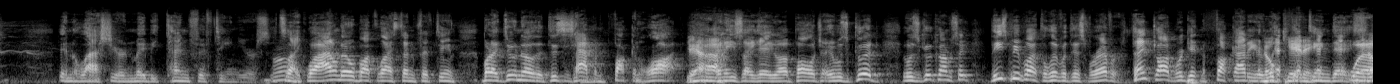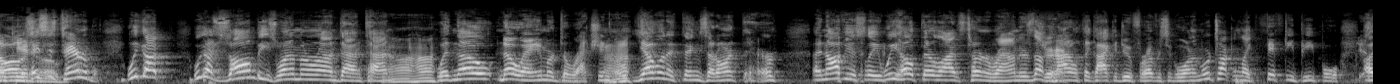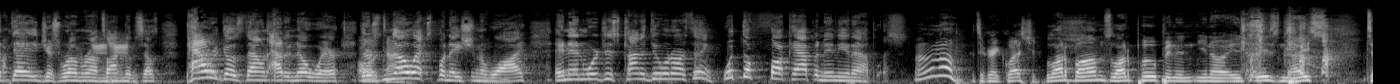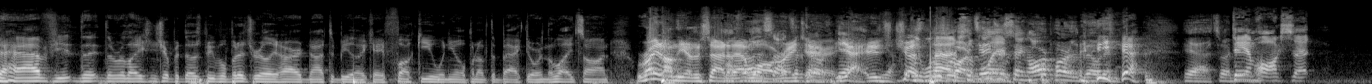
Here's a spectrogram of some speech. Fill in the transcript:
in the last year in maybe 10, 15 years. Oh. It's like, well, I don't know about the last 10, 15, but I do know that this has happened fucking a lot. Yeah. And he's like, hey, I apologize. It was good. It was a good conversation. These people have to live with this forever. Thank God we're getting the fuck out of here No in kidding. 15 days. Well, No this is terrible. We got we got zombies running around downtown Uh-huh. with no no aim or direction, uh-huh. yelling at things that aren't there. And obviously, we hope their lives turn around. There's nothing Sure. I don't think I could do for every single one of them. We're talking like 50 people a day just roaming around talking to mm-hmm. themselves. Power goes down out of nowhere. There's the no explanation of mm-hmm. why. And then we're just kind of doing our thing. What the fuck happened in Indianapolis? I don't know. that's a great question. A lot of bombs, a lot of poop, and, and you know it is nice to have the the relationship with those people, but it's really hard not to be like, "Hey, fuck you!" when you open up the back door and the lights on, right on the other side of that Right wall, side right of the there. building. Yeah, Yeah, it's yeah. just One that person part. It's interesting. Our part of the building. Yeah, Yeah. So Damn hawk set.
